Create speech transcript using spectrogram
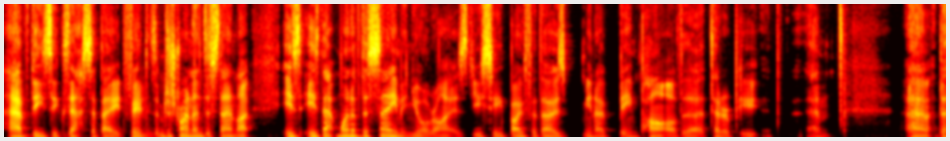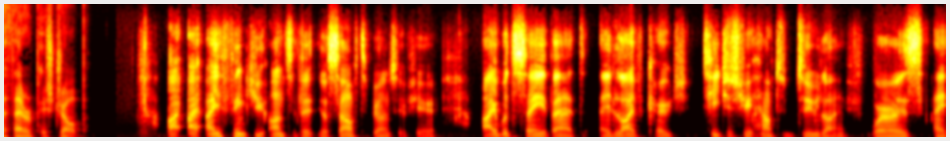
have these exacerbated feelings. I'm just trying to understand like is is that one of the same in your eyes? Do you see both of those you know being part of the therapy um uh, the therapist job I, I, I think you answered it yourself, to be honest with you. I would say that a life coach teaches you how to do life, whereas a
